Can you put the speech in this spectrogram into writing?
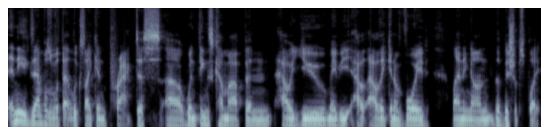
any examples of what that looks like in practice uh, when things come up and how you maybe how, how they can avoid landing on the bishop's plate?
